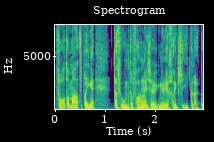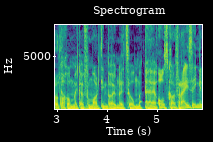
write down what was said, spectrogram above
Vordermann zu bringen. Das Unterfangen ist irgendwie ein bisschen gescheitert, oder? Komm, wir gehen von Martin Bäumli zum äh, Oskar Freisinger.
